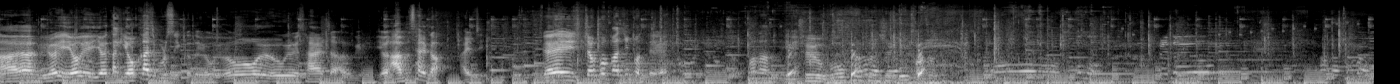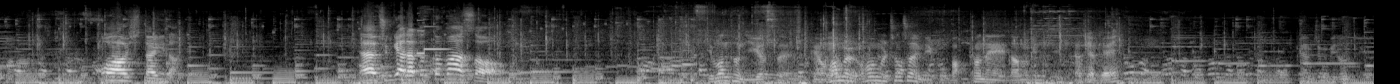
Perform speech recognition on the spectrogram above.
아 여기 여기 여기 딱 여기까지 볼 수 있거든 여기 여기, 여기 살짝 여기 여기 암살각 알지? 야이 점프 빠진 건데 화나는데 재우고 폰턴 치고 빠져서. 와씨 다행이다 야 준기야 나또또 모았어 이번 턴 이겼어요. 그냥 화물 화물 천천히 밀고 막편에 나누겠지. 오케이 오케이 그냥 좀 밀어도 돼요.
